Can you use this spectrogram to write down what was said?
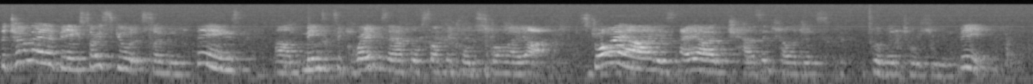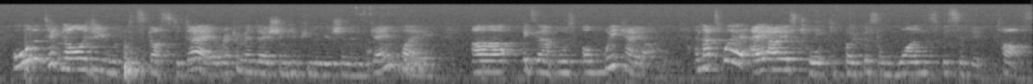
the Terminator being so skilled at so many things um, means it's a great example of something called strong AI. Strong AI is AI which has intelligence equivalent to a human being. All the technology we've discussed today, recommendation, computer vision, and gameplay, are examples of weak AI. And that's where AI is taught to focus on one specific task.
